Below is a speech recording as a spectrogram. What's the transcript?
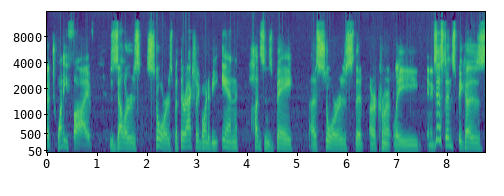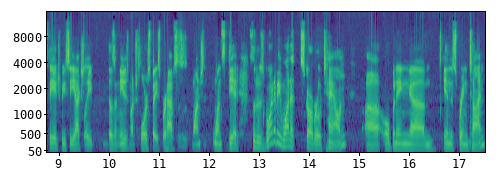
uh, 25 Zellers stores, but they're actually going to be in Hudson's Bay uh, stores that are currently in existence because the HBC actually doesn't need as much floor space, perhaps as it once once did. So there's going to be one at Scarborough Town uh, opening um, in the springtime.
